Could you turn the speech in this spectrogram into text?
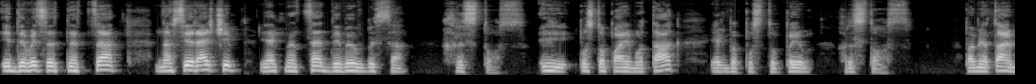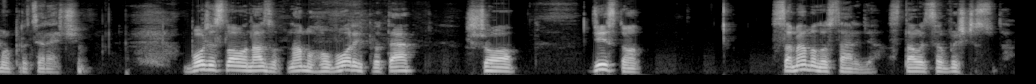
і дивитися на це, на всі речі, як на це дивився Христос. І поступаємо так, як би поступив Христос. Пам'ятаємо про ці речі. Боже Слово нам говорить про те, що дійсно саме милосердя ставиться вище суда.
